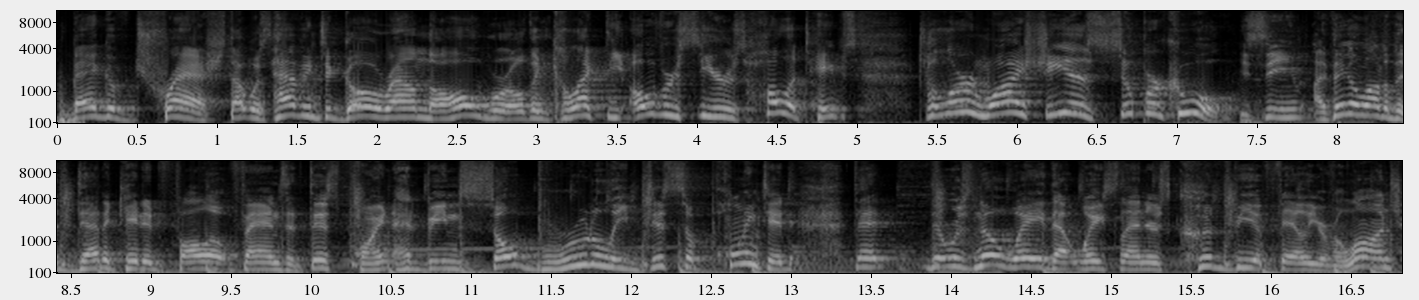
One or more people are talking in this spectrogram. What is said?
Bag of trash that was having to go around the whole world and collect the Overseer's holotapes to learn why she is super cool. You see, I think a lot of the dedicated Fallout fans at this point had been so brutally disappointed that there was no way that Wastelanders could be a failure of a launch,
